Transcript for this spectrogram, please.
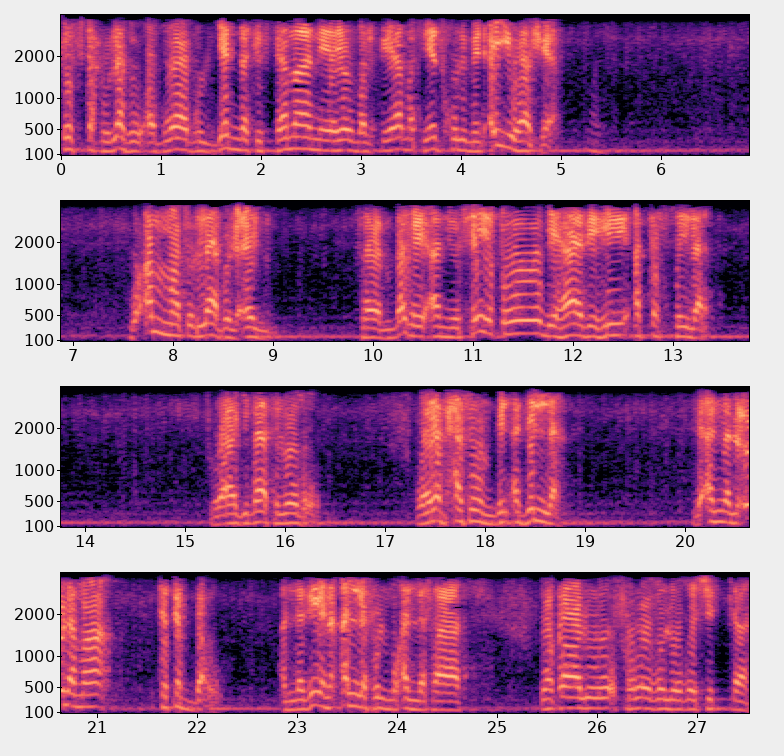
تفتح له أبواب الجنة الثمانية يوم القيامة يدخل من أيها شاء وأما طلاب العلم فينبغي أن يحيطوا بهذه التفصيلات. واجبات الوضوء ويبحثون بالأدلة لأن العلماء تتبعوا. الذين ألفوا المؤلفات وقالوا فروض الوضوء ستة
